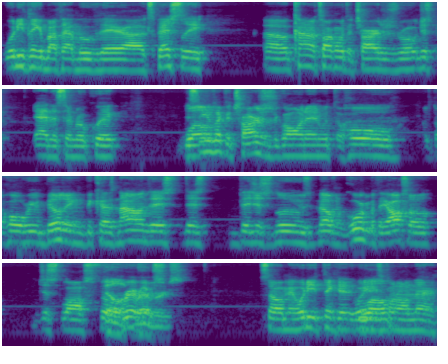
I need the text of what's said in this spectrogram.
what do you think about that move there? Uh, especially uh, kind of talking with the Chargers, just add this in real quick. It well, seems like the Chargers are going in with the whole with the whole rebuilding because not only this this they just lose Melvin Gordon, but they also just lost Philip Rivers. Rivers. So I mean, what do you think? What well, going on there?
